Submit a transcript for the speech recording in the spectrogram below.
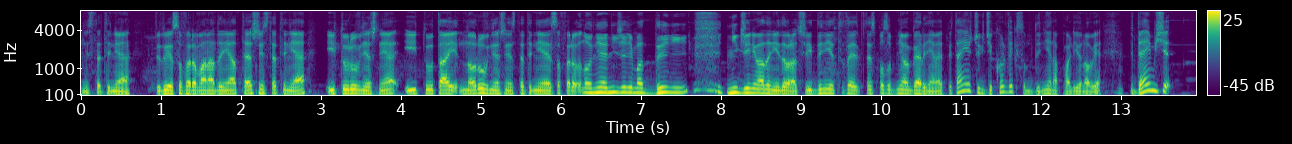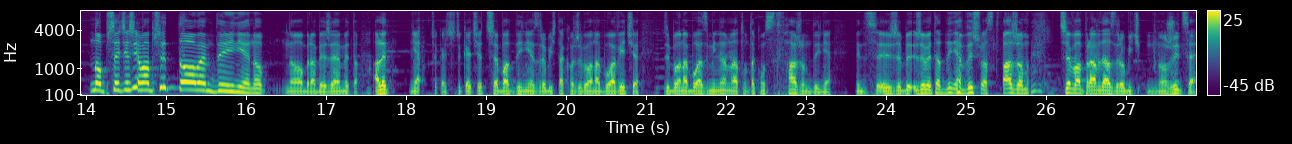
Niestety nie. Czy tu jest oferowana dynia? Też niestety nie. I tu również nie. I tutaj, no również niestety nie jest oferowana. No nie, nigdzie nie ma dyni. Nigdzie nie ma dyni. Dobra, czyli dynie tutaj w ten sposób nie ogarniemy. Pytanie, czy gdziekolwiek są dynie na Palionowie? Wydaje mi się... No przecież ja mam przed domem dynię, no... Dobra, bierzemy to. Ale nie, czekajcie, czekajcie. Trzeba dynię zrobić taką, żeby ona była, wiecie, żeby ona była zmieniona na tą taką z twarzą dynię. Więc y, żeby, żeby ta dynia wyszła z twarzą, trzeba, prawda, zrobić nożyce.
